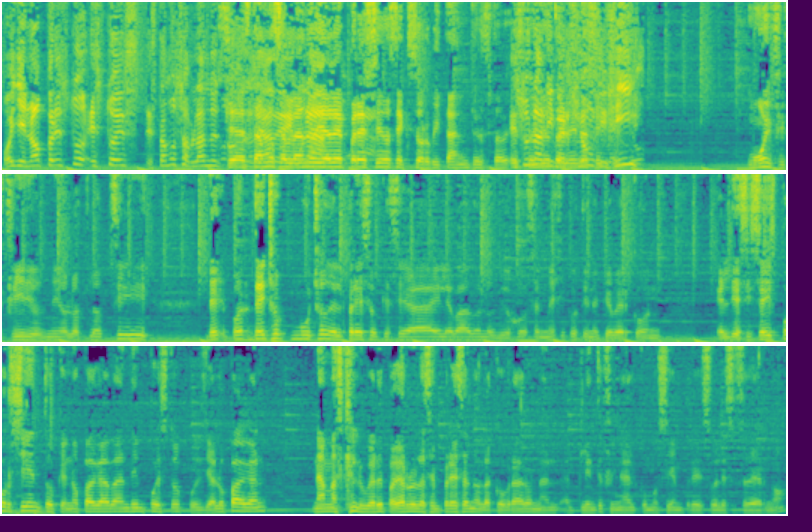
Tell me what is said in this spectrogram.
Oye, no, pero esto, esto es, estamos hablando entonces. Ya estamos hablando ya de precios exorbitantes. Es una diversión fifi. Muy fifi, Dios mío. sí, de, de, hecho, mucho del precio que se ha elevado en los videojuegos en México tiene que ver con el 16% que no pagaban de impuesto, pues ya lo pagan. Nada más que en lugar de pagarlo las empresas, nos la cobraron al, al cliente final, como siempre suele suceder, ¿no?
